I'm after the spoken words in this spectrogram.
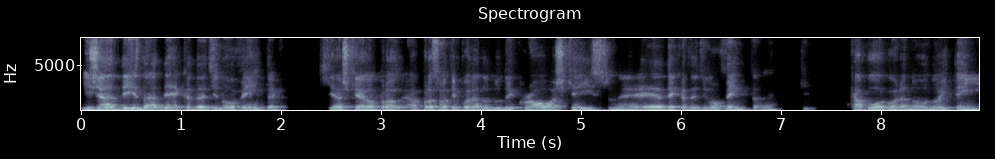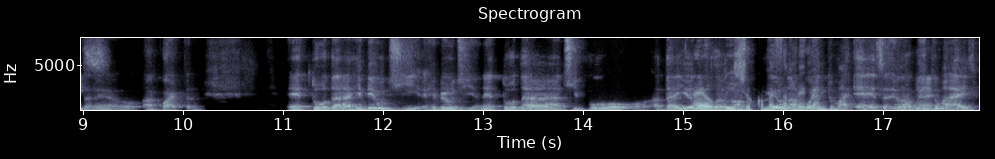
E já desde a década de 90, que acho que é a, pró- a próxima temporada do The Crawl, acho que é isso, né? É a década de 90, né? Que acabou agora no, no 80, Isso. né? A quarta. É toda a rebeldia, rebeldia, né? Toda, tipo, a Diana Aí o falando, bicho "Não, começa eu a não pegar." aguento mais. É, eu não aguento É. mais.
